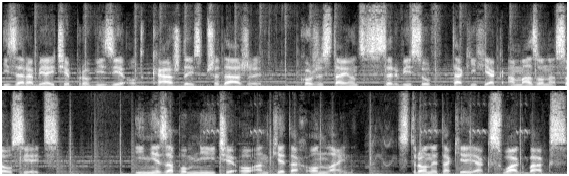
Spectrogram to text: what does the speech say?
i zarabiajcie prowizję od każdej sprzedaży, korzystając z serwisów takich jak Amazon Associates. I nie zapomnijcie o ankietach online. Strony takie jak Swagbucks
